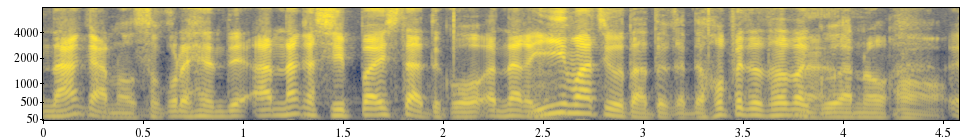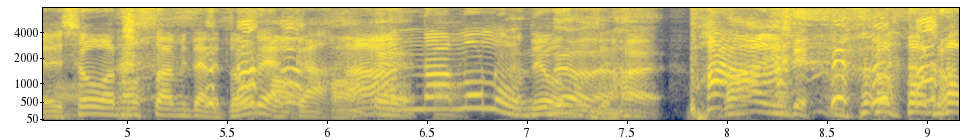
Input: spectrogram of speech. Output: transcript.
なんかあの、そこら辺で、あ、なんか失敗したってこう、なんか言い間違うたとかでほっぺた叩く、あの、えー昭和のおっさんみたいなやつおるやんか。あんなものではパーン言うて、あ の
